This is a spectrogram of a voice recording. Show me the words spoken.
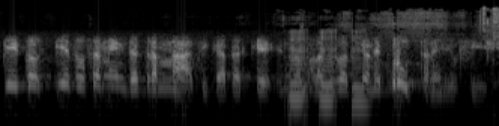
pietosamente drammatica perché insomma, la mm, mm, situazione mm. è brutta negli uffici.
